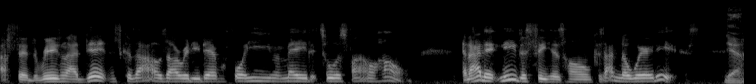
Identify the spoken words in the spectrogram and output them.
I said the reason I didn't is because I was already there before he even made it to his final home, and I didn't need to see his home because I know where it is. Yeah.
